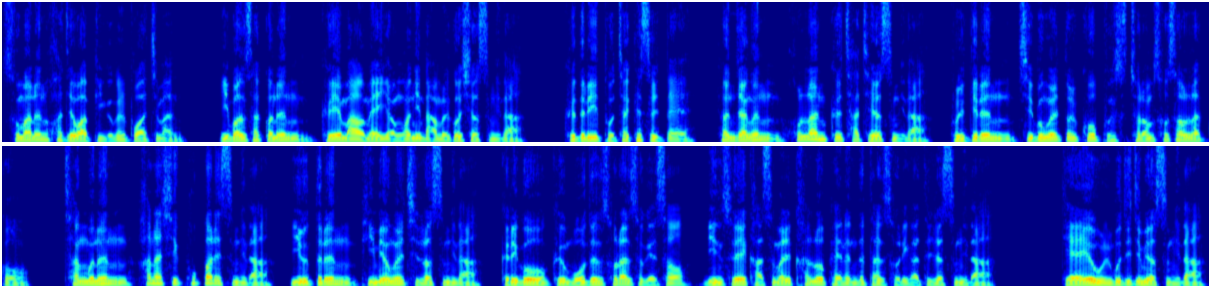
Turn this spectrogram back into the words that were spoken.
수많은 화재와 비극을 보았지만 이번 사건은 그의 마음에 영원히 남을 것이었습니다. 그들이 도착했을 때 현장은 혼란 그 자체였습니다. 불길은 지붕을 뚫고 분수처럼 솟아올랐고 창문은 하나씩 폭발했습니다. 이웃들은 비명을 질렀습니다. 그리고 그 모든 소란 속에서 민수의 가슴을 칼로 베는 듯한 소리가 들렸습니다. 개의 울부짖음이었습니다.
